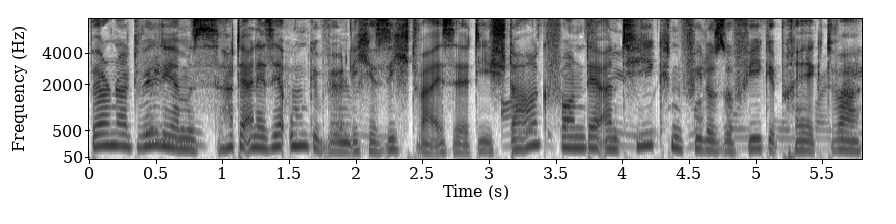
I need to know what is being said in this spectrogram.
Bernard Williams hatte eine sehr ungewöhnliche Sichtweise, die stark von der antiken Philosophie geprägt war,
